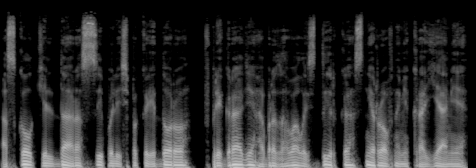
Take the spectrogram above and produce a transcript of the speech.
Осколки льда рассыпались по коридору, В преграде образовалась дырка с неровными краями.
